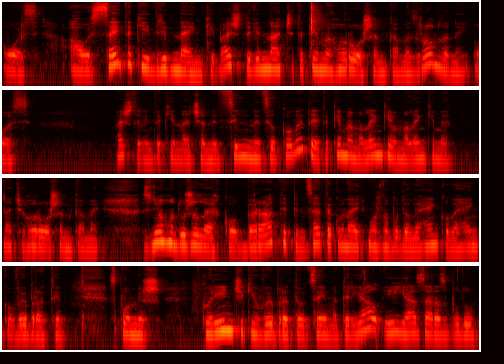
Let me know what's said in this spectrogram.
Ось. А ось цей такий дрібненький, бачите, він наче такими горошинками зроблений. Ось. Бачите, він такий, наче не, ціл, не цілковитий, а такими маленькими-маленькими, наче горошинками. З нього дуже легко оббирати пінцетиком, навіть можна буде легенько-легенько вибрати з-поміж корінчиків, вибрати оцей матеріал. І я зараз буду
